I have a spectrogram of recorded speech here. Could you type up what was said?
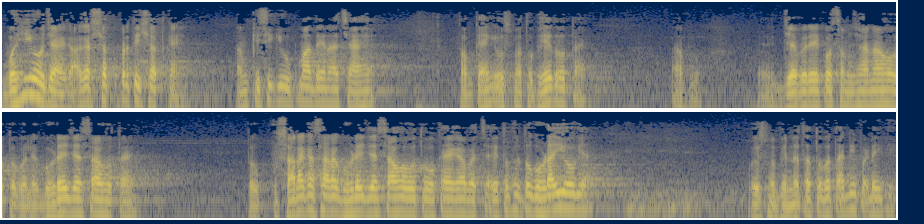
वही हो जाएगा। अगर शत प्रतिशत कहें, हम किसी की उपमा देना चाहें तो हम कहेंगे उसमें तो भेद होता है। अब जबरे को समझाना हो तो बोले, घोड़े जैसा होता है। तो सारा का सारा घोड़े जैसा हो तो वो कहेगा, बच्चा, ये तो फिर तो घोड़ा ही हो गया। उसमें भिन्नता तो बतानी पड़ेगी।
